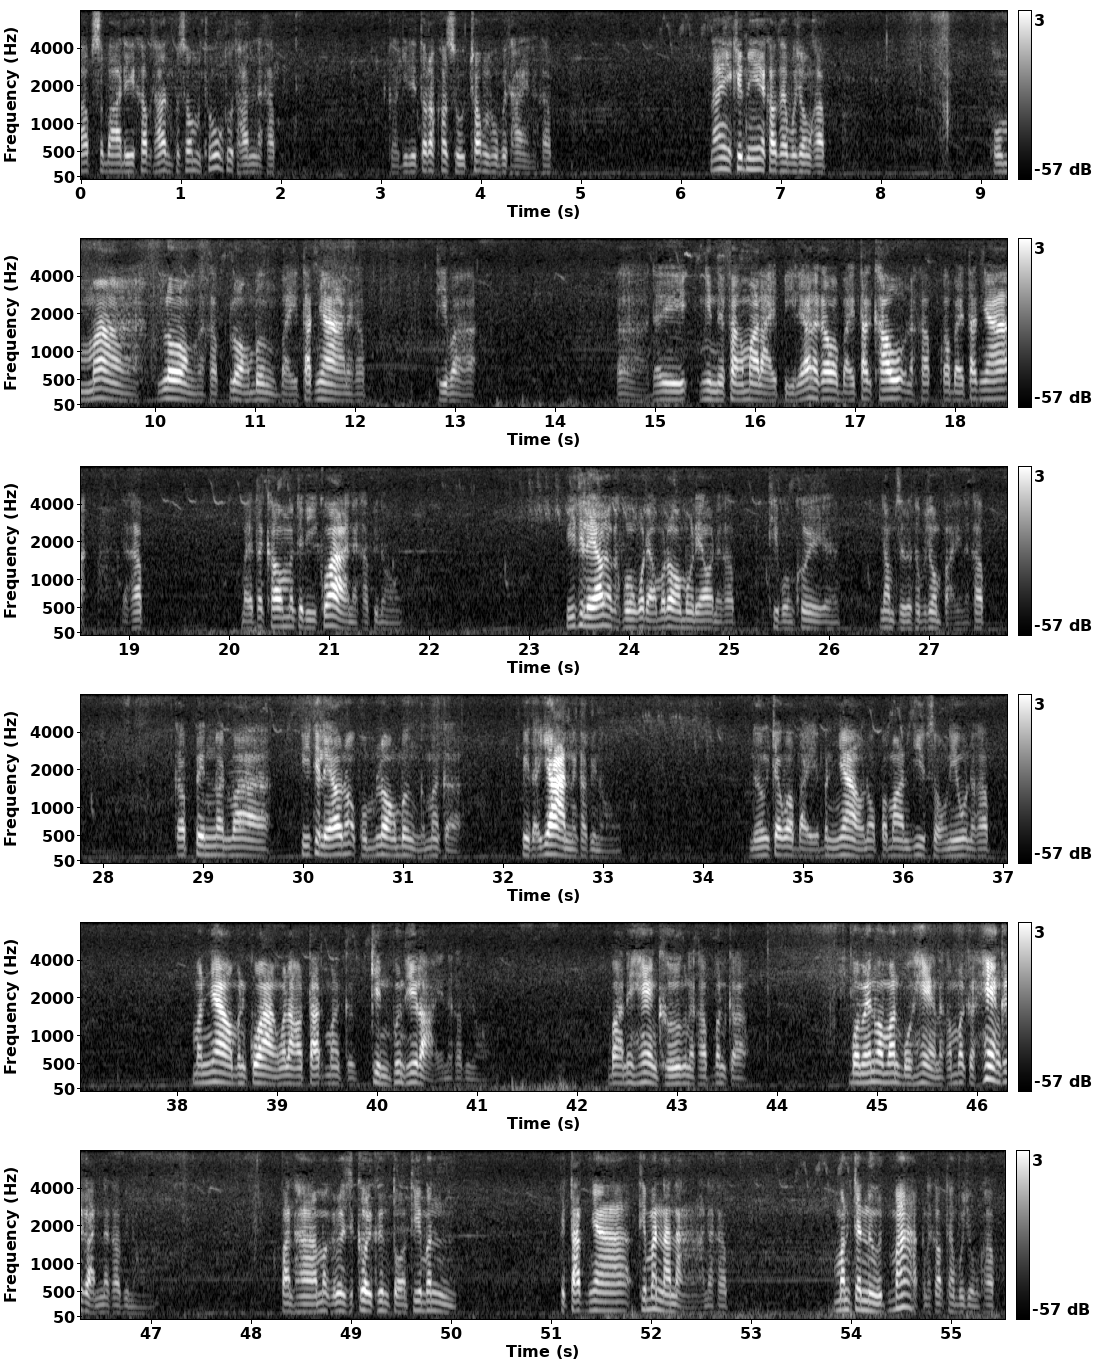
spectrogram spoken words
ครับสบายดีครับท่านผู้ชมทุกทุกท่านนะครับก็ยินดีต้อนรับเข้าสู่ช่องทูไปไทยนะครับ ในคลิปนี้นะครับท่านผู้ชมครับ ผมมาลองนะครับลองเบิ่งใบตัดหญ้านะครับ ที่ว่าได้ยินได้ฟังมาหลายปีแล้วนะครับว่าใบตัดเขานะครับก็ใบตัดหญ้านะครับใบตัดเขามันจะดีกว่านะครับพี่น้องปีที่แล้วนะครับผมก็ได้เอามาลองเบิ่งแล้วนะครับ ที่ผมเคยนำเสนอท่านผู้ชมไปนะครับก็เป็นวันว่า ปีที่แล้วเนาะผมลองเบิ่งก็มันก็เป็นตาย่านนะครับพี่น้อง เนื่องจากว่าใบมันยาวเนาะประมาณ22นิ้วนะครับ มันยาวมันกว้างเวลาเราตัดมันก็กินพื้นที่หลายนะครับพี่น้อง บ้านนี้แห้งเคืองนะครับ มันก็บ่แม่นว่ามันบ่แห้งนะครับ มันก็แห้งคือกันนะครับพี่น้อง ปัญหามันก็เลยจะเกิดขึ้นตอนที่มันไปตัดหญ้าที่มันหนาๆนะครับ มันจะหนืดมากนะครับท่านผู้ชมครับ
